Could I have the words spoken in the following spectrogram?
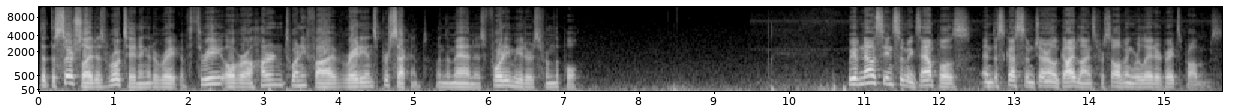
that the searchlight is rotating at a rate of 3 over 125 radians per second when the man is 40 meters from the pole. We have now seen some examples and discussed some general guidelines for solving related rates problems.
